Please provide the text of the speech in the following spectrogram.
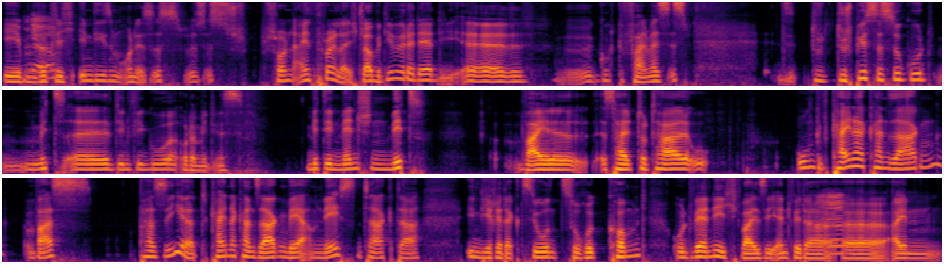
Eben ja. wirklich in diesem, und es ist, es ist schon ein Thriller. Ich glaube, dir würde der die, äh, gut gefallen, weil es ist. Du, du spielst es so gut mit äh, den Figuren oder mit, mit den Menschen mit, weil es halt total keiner kann sagen, was passiert. Keiner kann sagen, wer am nächsten Tag da in die Redaktion zurückkommt und wer nicht, weil sie entweder äh, ein,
